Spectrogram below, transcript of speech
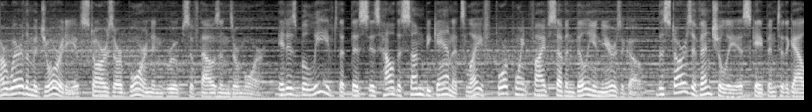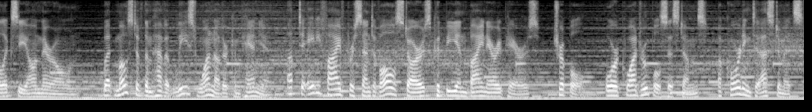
are where the majority of stars are born in groups of thousands or more. It is believed that this is how the sun began its life 4.57 billion years ago. The stars eventually escape into the galaxy on their own but most of them have at least one other companion. Up to 85% of all stars could be in binary pairs, triple, or quadruple systems, according to estimates.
